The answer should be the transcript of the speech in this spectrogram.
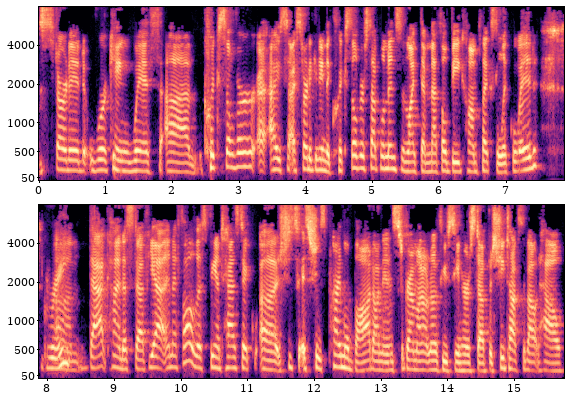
started working with um, Quicksilver. I, I started getting the Quicksilver supplements and like the methyl B complex liquid. Great, um, that kind of stuff. Yeah, and I follow this fantastic. Uh, she's she's Primal Bod on Instagram. I don't know if you've seen her stuff, but she talks about how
